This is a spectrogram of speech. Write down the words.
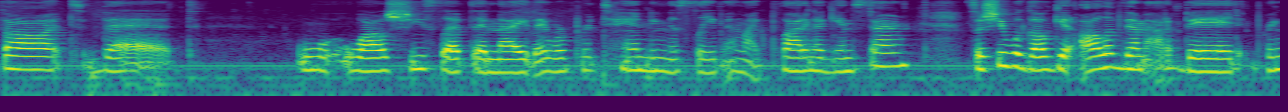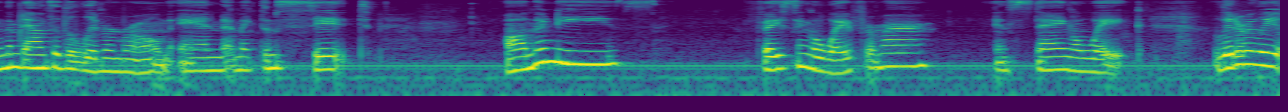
thought that while she slept at night, they were pretending to sleep and like plotting against her. So she would go get all of them out of bed, bring them down to the living room, and make them sit on their knees, facing away from her, and staying awake literally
